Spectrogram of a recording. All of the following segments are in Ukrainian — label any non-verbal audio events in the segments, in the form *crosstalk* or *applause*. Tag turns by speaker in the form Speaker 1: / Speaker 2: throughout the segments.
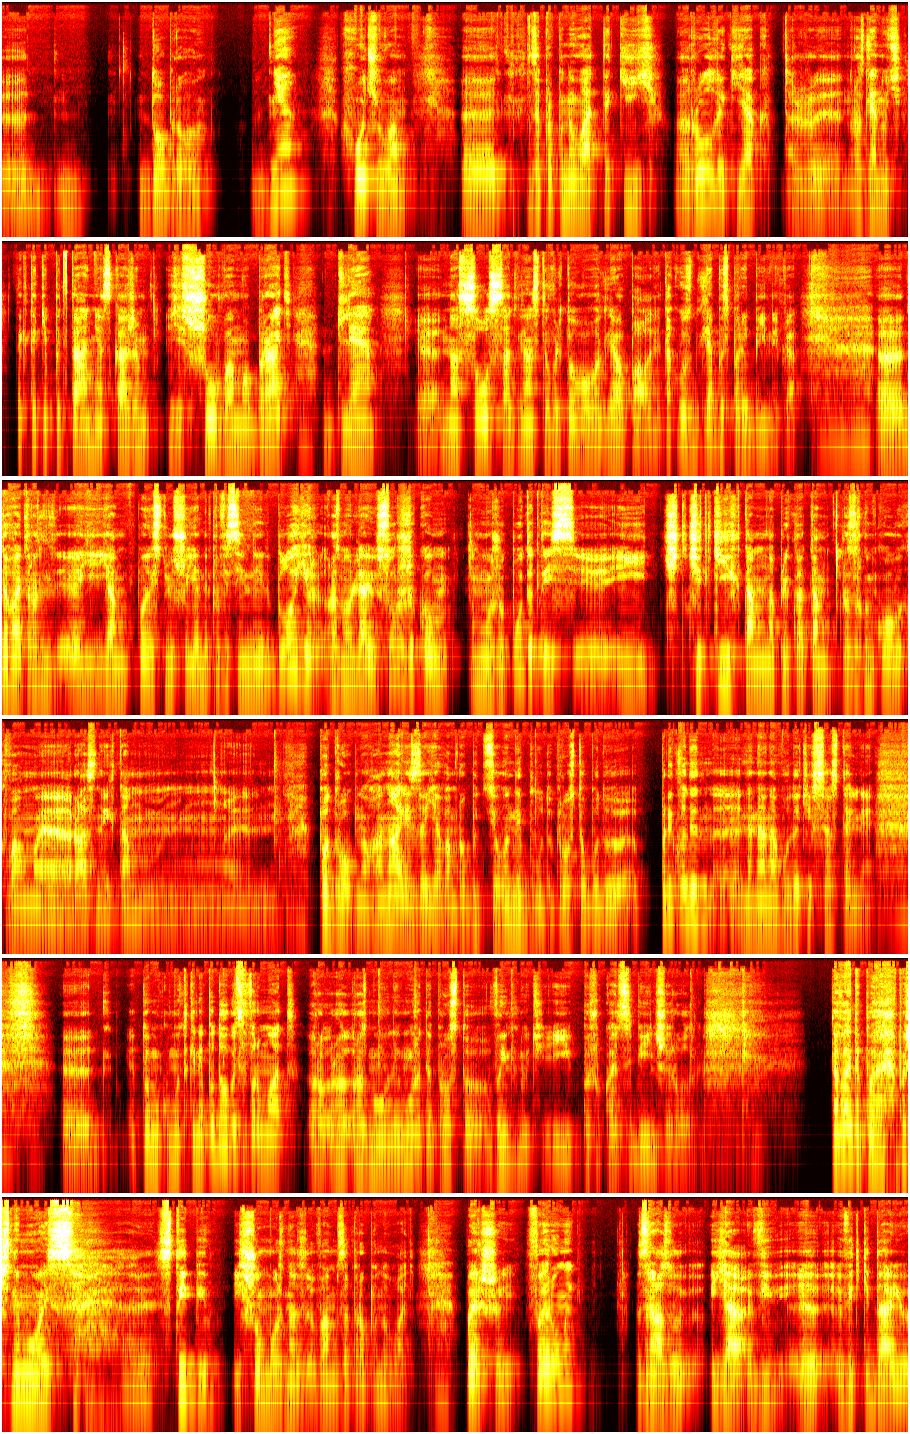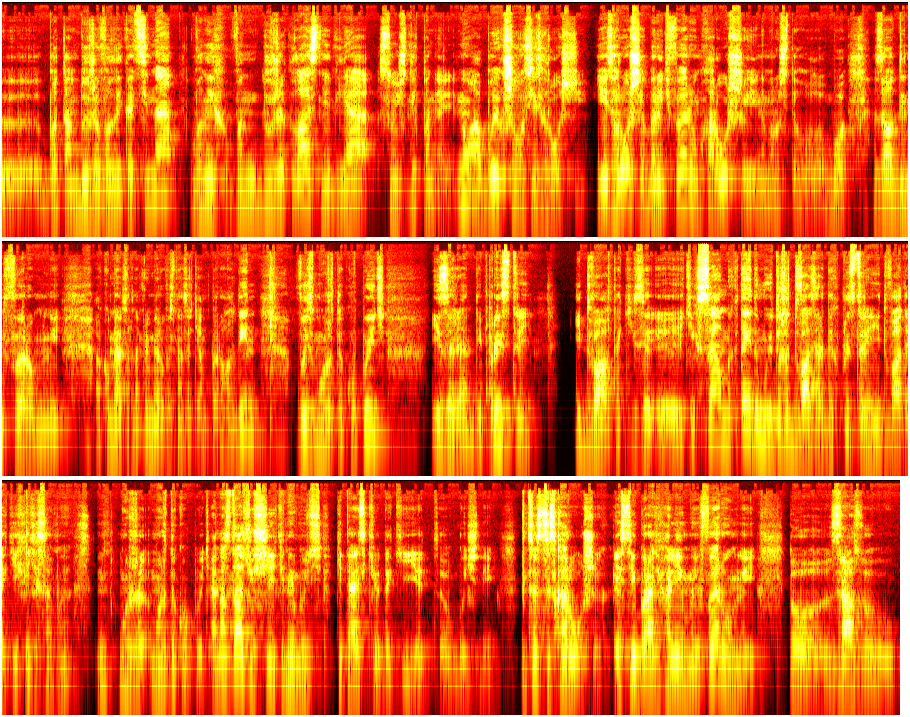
Speaker 1: Е, Доброго дня. Хочу вам е, запропонувати такий ролик, як р- розглянути так, таке питання, скажімо, що вам обрати для е, насоса 12-вольтового для опалення, також для безперебійника. Е, Давайте е, я вам поясню, що я не професійний блогер, розмовляю з суржиком, можу путатись і чітких там, наприклад, там розрахункових вам разних там подробного аналізу я вам робити цього не буду. Просто буду приклади на- на- наводити і все остальне. Е, Тому, кому таки не подобається формат ро- ро- розмовний, можете просто вимкнути і пошукати собі інший ролик. Давайте почнемо із е, з типів і що можна вам запропонувати. Перший феруми. Зразу я е, відкидаю, бо там дуже велика ціна. Вони, вони дуже класні для сонячних панелей. Ну або якщо у вас є гроші. Є гроші, беріть ферум хороший і не морочте голову. Бо за один ферумний акумулятор, наприклад, 18 Ампер годин, ви зможете купити і зарядний пристрій, і два таких е, тих самих. Та я думаю, навіть два зарядних пристрої, і два таких тих самих може, можете купити. А на здачу ще які-небудь китайські отакі от, обичні. Це, це з хороших. Якщо брати галімий і ферумний, то зразу,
